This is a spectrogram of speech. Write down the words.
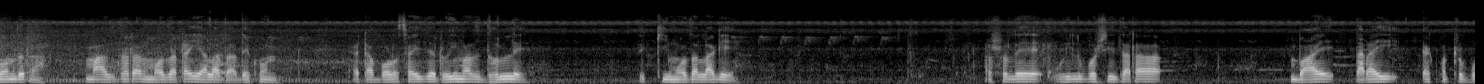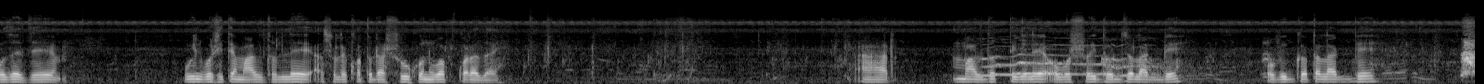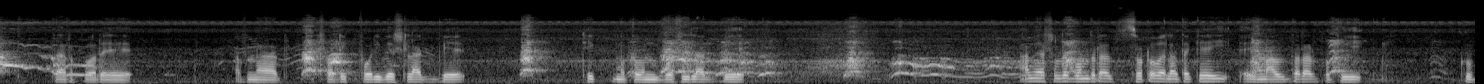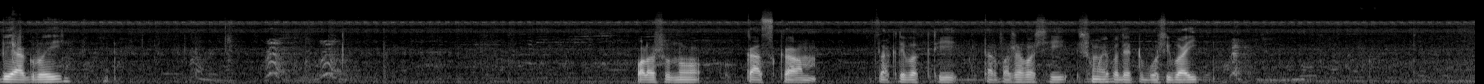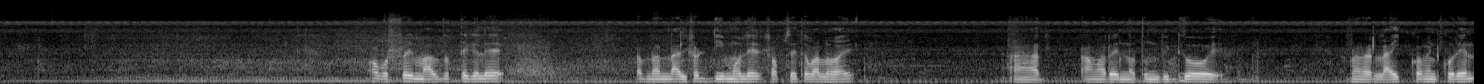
বন্ধুরা, মাছ ধরার মজাটাই আলাদা, দেখুন। একটা বড় সাইজের রুই মাছ ধরলে কি মজা লাগে। আসলে হুইল বসি যারা বায়, তারাই একমাত্র বোঝে যে হুইল বসিতে মাছ ধরলে আসলে কতটা সুখ অনুভব করা যায়। আর মাছ ধরতে গেলে অবশ্যই ধৈর্য লাগবে, অভিজ্ঞতা লাগবে তারপরে আপনার সঠিক পরিবেশ লাগবে, ঠিক মতন বসি লাগবে। আমি আসলে বন্ধুরা ছোটোবেলা থেকেই এই মাছ ধরার প্রতি খুবই আগ্রহী। পড়াশুনো কাজ কাম চাকরি বাকরি তার পাশাপাশি সময় পেলে একটু বসি পাই। অবশ্যই মাছ ধরতে গেলে আপনার নাইলশট ডিম হলে সবচাইতে ভালো হয়। আর আমার এই নতুন ভিডিও আপনারা লাইক কমেন্ট করেন।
